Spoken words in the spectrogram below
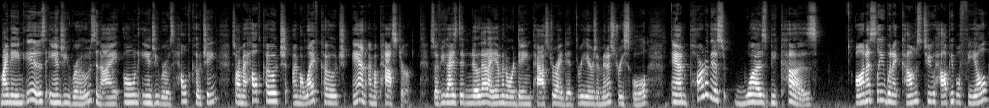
My name is Angie Rose, and I own Angie Rose Health Coaching. So I'm a health coach, I'm a life coach, and I'm a pastor. So if you guys didn't know that, I am an ordained pastor. I did three years in ministry school. And part of this was because honestly, when it comes to how people feel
